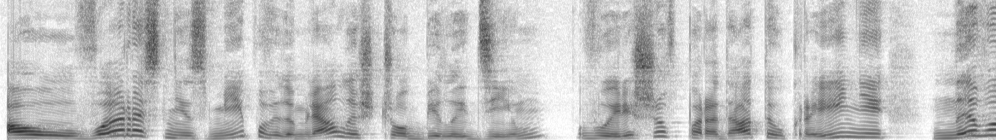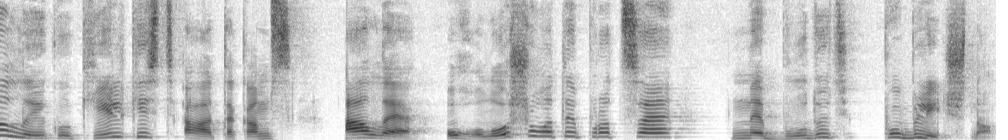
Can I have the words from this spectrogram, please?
А у вересні змі повідомляли, що Білий Дім вирішив передати Україні невелику кількість атакамс, але оголошувати про це не будуть публічно.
